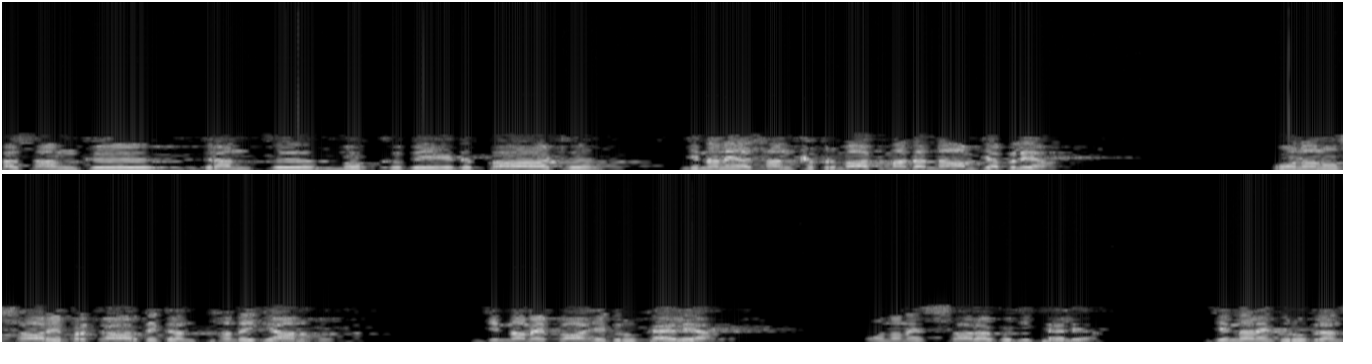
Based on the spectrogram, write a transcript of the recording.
ਅਸੰਖ ਗ੍ਰੰਥ, ਮੁਖ, ਵੇਦ, ਪਾਠ, ਜਿਨ੍ਹਾਂ ਨੇ ਅਸੰਖ ਪ੍ਰਮਾਤਮਾ ਦਾ ਨਾਮ ਜਪ ਲਿਆ, ਉਹਨਾਂ ਨੂੰ ਸਾਰੇ ਪ੍ਰਕਾਰ ਦੇ ਗ੍ਰੰਥਾਂ ਦਾ ਹੀ ਗਿਆਨ ਹੋ ਗਿਆ। ਜਿਨ੍ਹਾਂ ਨੇ ਵਾਹਿਗੁਰੂ ਕਹਿ ਲਿਆ, ਉਹਨਾਂ ਨੇ ਸਾਰਾ ਕੁਝ ਹੀ ਕਹਿ ਲਿਆ। ਜਿਨ੍ਹਾਂ ਨੇ ਗੁਰੂ ਗ੍ਰੰਥ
